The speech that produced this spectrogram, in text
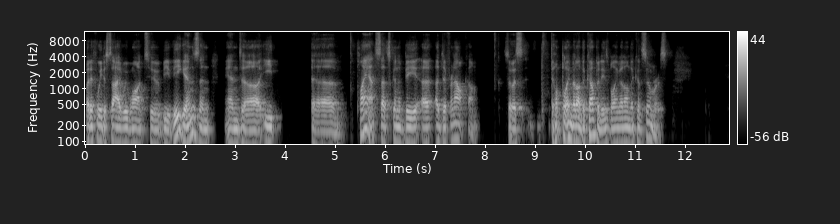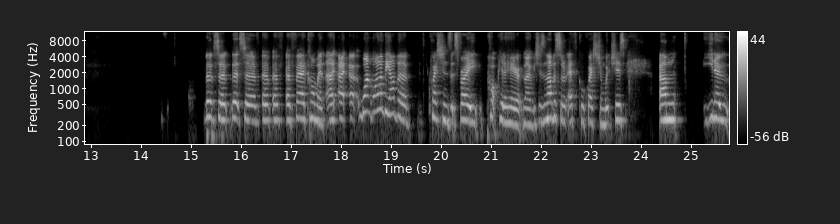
But if we decide we want to be vegans and, and uh, eat uh, plants, that's going to be a, a different outcome. So it's don't blame it on the companies, blame it on the consumers. That's a that's a a, a fair comment. I, I uh, one one of the other questions that's very popular here at the moment, which is another sort of ethical question, which is, um, you know,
